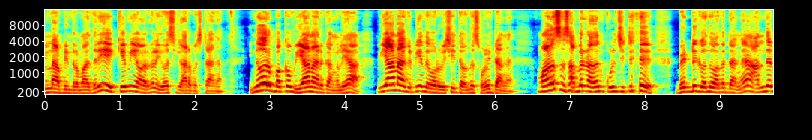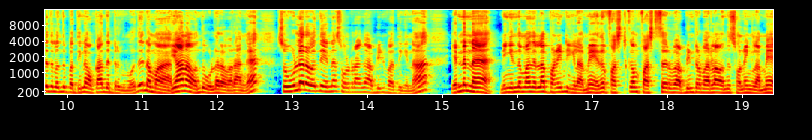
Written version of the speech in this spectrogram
என்ன அப்படின்ற மாதிரி கெமி அவர்கள் யோசிக்க ஆரம்பிச்சிட்டாங்க. இன்னொரு பக்கம் வியானா இருக்காங்க இல்லையா? வியானா இந்த ஒரு விஷயத்தை வந்து சொல்லிட்டாங்க. மனசு சபரிநாதன் குளிச்சுட்டு பெட்டுக்கு வந்து வந்துட்டாங்க. அந்த இடத்துல வந்து பார்த்தீங்கன்னா உட்காந்துட்டு இருக்கும்போது நம்ம வியானா வந்து உள்ளர வராங்க. ஸோ உள்ளர வந்து என்ன சொல்கிறாங்க அப்படின்னு பார்த்தீங்கன்னா என்னென்ன? நீங்கள் இந்த மாதிரிலாம் பண்ணிட்டீங்களாமே? ஏதோ ஃபஸ்ட் கம் ஃபஸ்ட் சர்வ் அப்படின்ற மாதிரிலாம் வந்து சொன்னீங்களாமே?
